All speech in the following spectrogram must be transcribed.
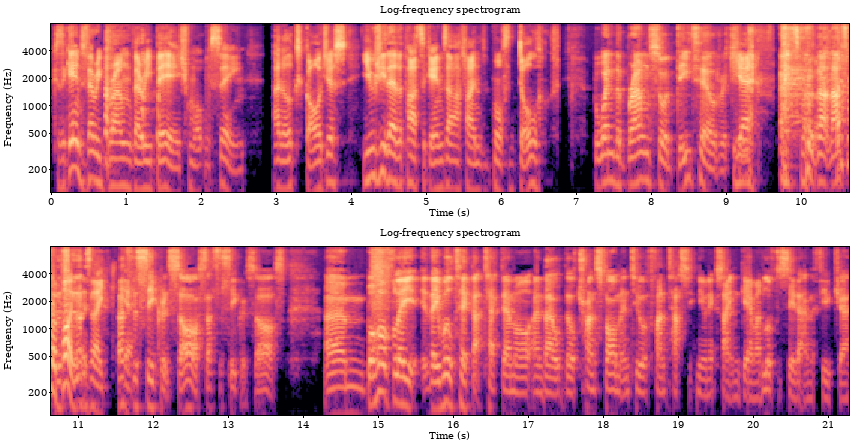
because the game's very brown, very beige from what we've seen, and it looks gorgeous. Usually, they're the parts of games that I find most dull. But when the brown's so detailed, Richie, Yeah, That's my, that, that's, that's my the, point. That's, it's like that's yeah. the secret sauce. That's the secret sauce. Um, but hopefully they will take that tech demo and they'll they'll transform it into a fantastic new and exciting game. I'd love to see that in the future.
